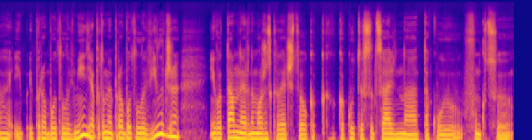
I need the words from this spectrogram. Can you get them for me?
э, и, и поработала в медиа. Потом я поработала в Вилладже. И вот там, наверное, можно сказать, что как, какую-то социально такую функцию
